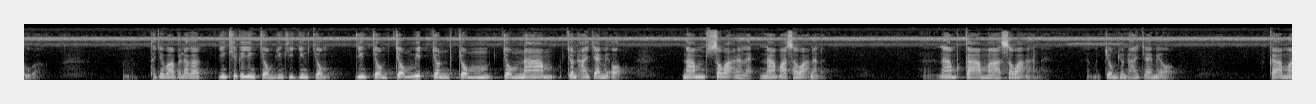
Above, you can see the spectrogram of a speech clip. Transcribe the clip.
ตัว ถ้าจะว่าไปแล้วก็ยิ่งคิดก็ยิ่งจม ยิ่งคิดยิ่งจม ยิ่งจมจมมิดจนจมจมน้ำจนหายใจไม่ออก น้ำสวะนั่นแหละ น้ำอาสวะนั่นแหละน้ำกามาสวะมันจมจนหายใจไม่ออก กามา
